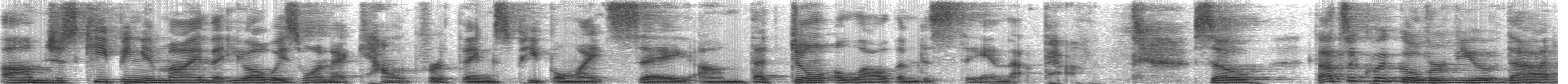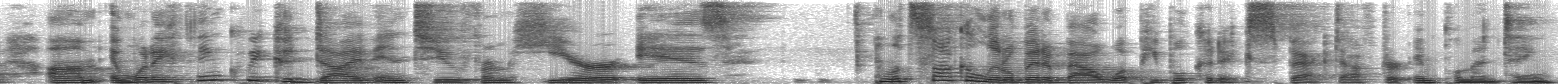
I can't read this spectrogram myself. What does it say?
um, just keeping in mind that you always want to account for things people might say um, that don't allow them to stay in that path. So that's a quick overview of that. Um, and what I think we could dive into from here is Let's talk a little bit about what people could expect after implementing,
